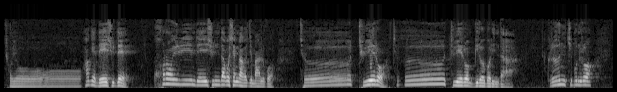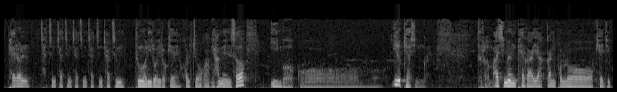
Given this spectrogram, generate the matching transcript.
조용하게 내쉬되 코로 이 내쉰다고 생각하지 말고 저 뒤에로 저 뒤에로 밀어버린다. 그런 기분으로 배를 차츰 차츰 차츰 차츰 차츰 덩어리로 이렇게 홀쭉하게 하면서 이 먹고 이렇게 하시는 거예요. 들어 마시면 배가 약간 볼록해지고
